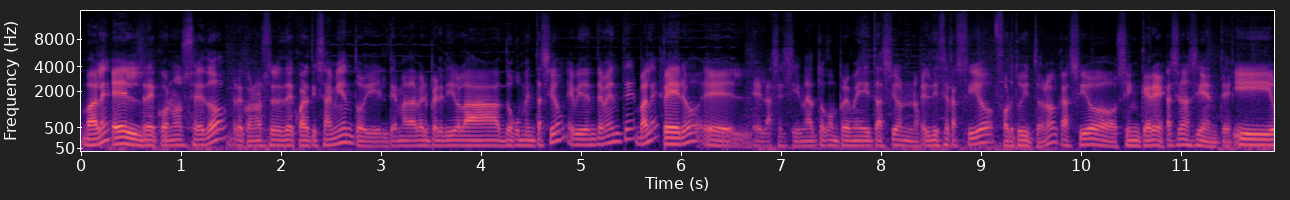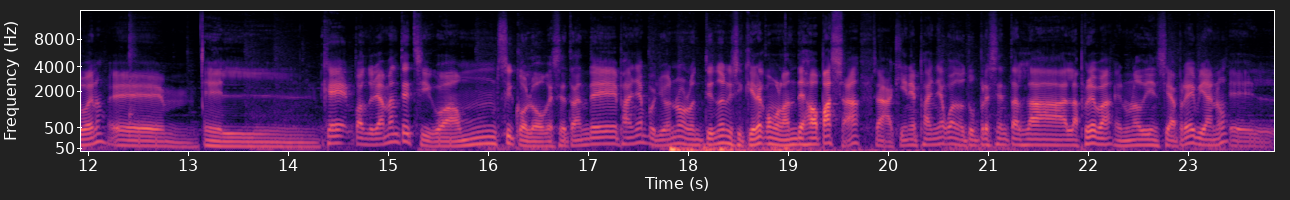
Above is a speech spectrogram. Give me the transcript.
¿vale? Él reconoce dos, reconoce el descuartizamiento y el tema de haber perdido la documentación, evidentemente, ¿vale? Pero el, asesinato con premeditación no. Él dice que ha sido fortuito, ¿no? Que ha sido sin querer, casi un accidente. Y bueno, em, el... Que cuando llaman testigo a un psicólogo que se traen de España, pues yo no lo entiendo ni siquiera cómo lo han dejado pasar. O sea, aquí en España cuando tú presentas la, la prueba en una audiencia previa, ¿no? El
